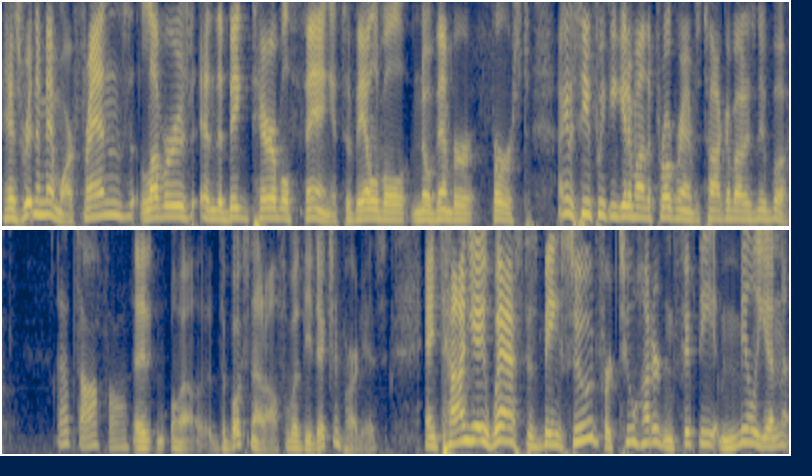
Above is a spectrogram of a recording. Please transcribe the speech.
has written a memoir, Friends, Lovers, and the Big Terrible Thing. It's available November 1st. I'm going to see if we can get him on the program to talk about his new book. That's awful. It, well, the book's not awful, but the addiction part is. And Kanye West is being sued for $250 million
